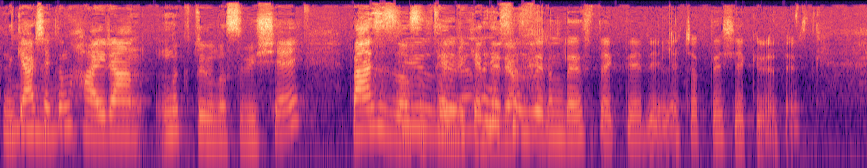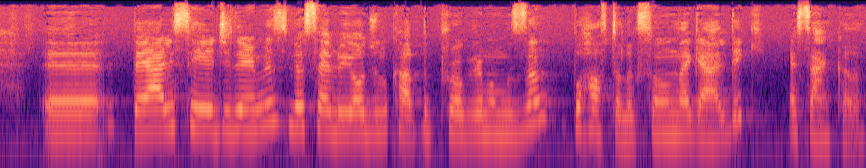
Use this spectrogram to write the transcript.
Hani gerçekten hayranlık duyulası bir şey. Ben sizi asıl tebrik ederim. Sizlerin destekleriyle çok teşekkür ederiz. E, değerli seyircilerimiz, Lösevle Yolculuk adlı programımızın bu haftalık sonuna geldik. Esen kalın.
